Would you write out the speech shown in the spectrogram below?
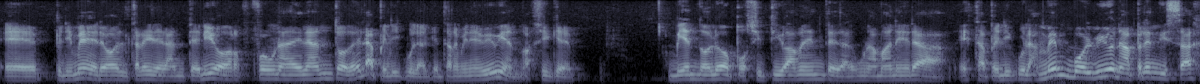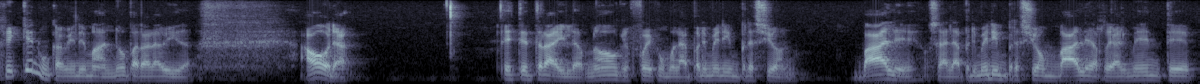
eh, primero, el tráiler anterior, fue un adelanto de la película que terminé viviendo, así que viéndolo positivamente de alguna manera, esta película me envolvió en aprendizaje que nunca viene mal, ¿no? Para la vida. Ahora, este tráiler, ¿no? Que fue como la primera impresión. ¿Vale? O sea, la primera impresión vale realmente.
